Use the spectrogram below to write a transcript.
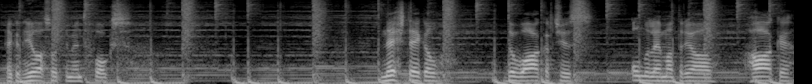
Ik heb een heel assortiment Fox. Nash tackle, de wakertjes, onderlijnmateriaal, haken.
